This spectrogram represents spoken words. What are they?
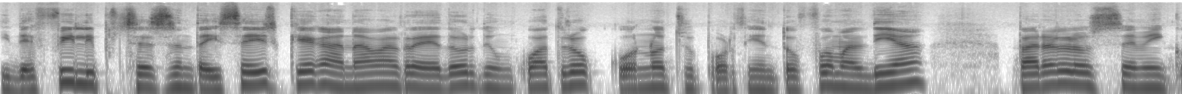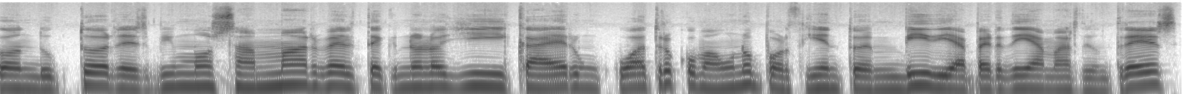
y de Philips 66 que ganaba alrededor de un 4,8%. Fue mal día para los semiconductores. Vimos a Marvel Technology caer un 4,1%, Nvidia perdía más de un 3%,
